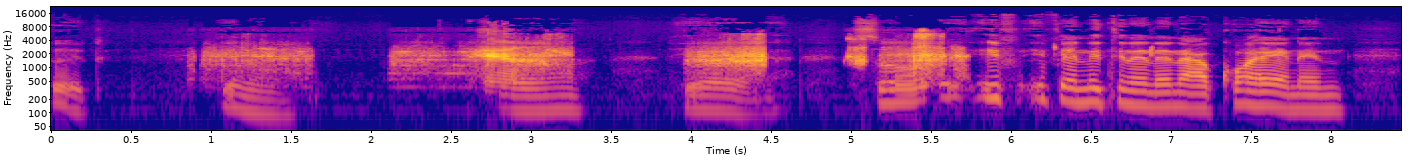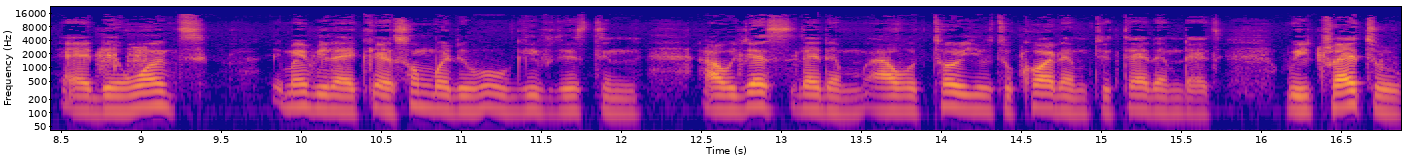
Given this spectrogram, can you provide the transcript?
good. You know. So, yeah. So, if, if anything, and then I'll call her and then uh, they want maybe like uh, somebody who will give this thing, I will just let them, I will tell you to call them to tell them that we tried to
